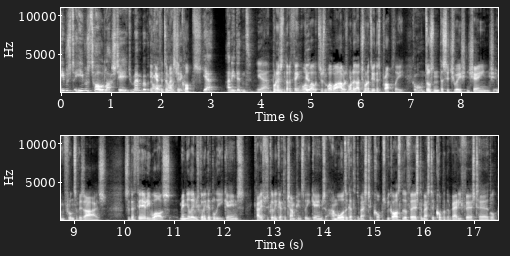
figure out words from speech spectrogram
he was he was told last year. Do you remember? You get the domestic cups. Yeah, and he didn't. Yeah. But isn't there a thing? Well, well just well, well, I was want to, I just want to do this properly. Go on. Doesn't the situation change in front of his eyes? So the theory was Mignolet was going to get the league games, Karius was going to get the Champions League games, and Ward would get the domestic cups. Because of the first domestic cup at the very first hurdle,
